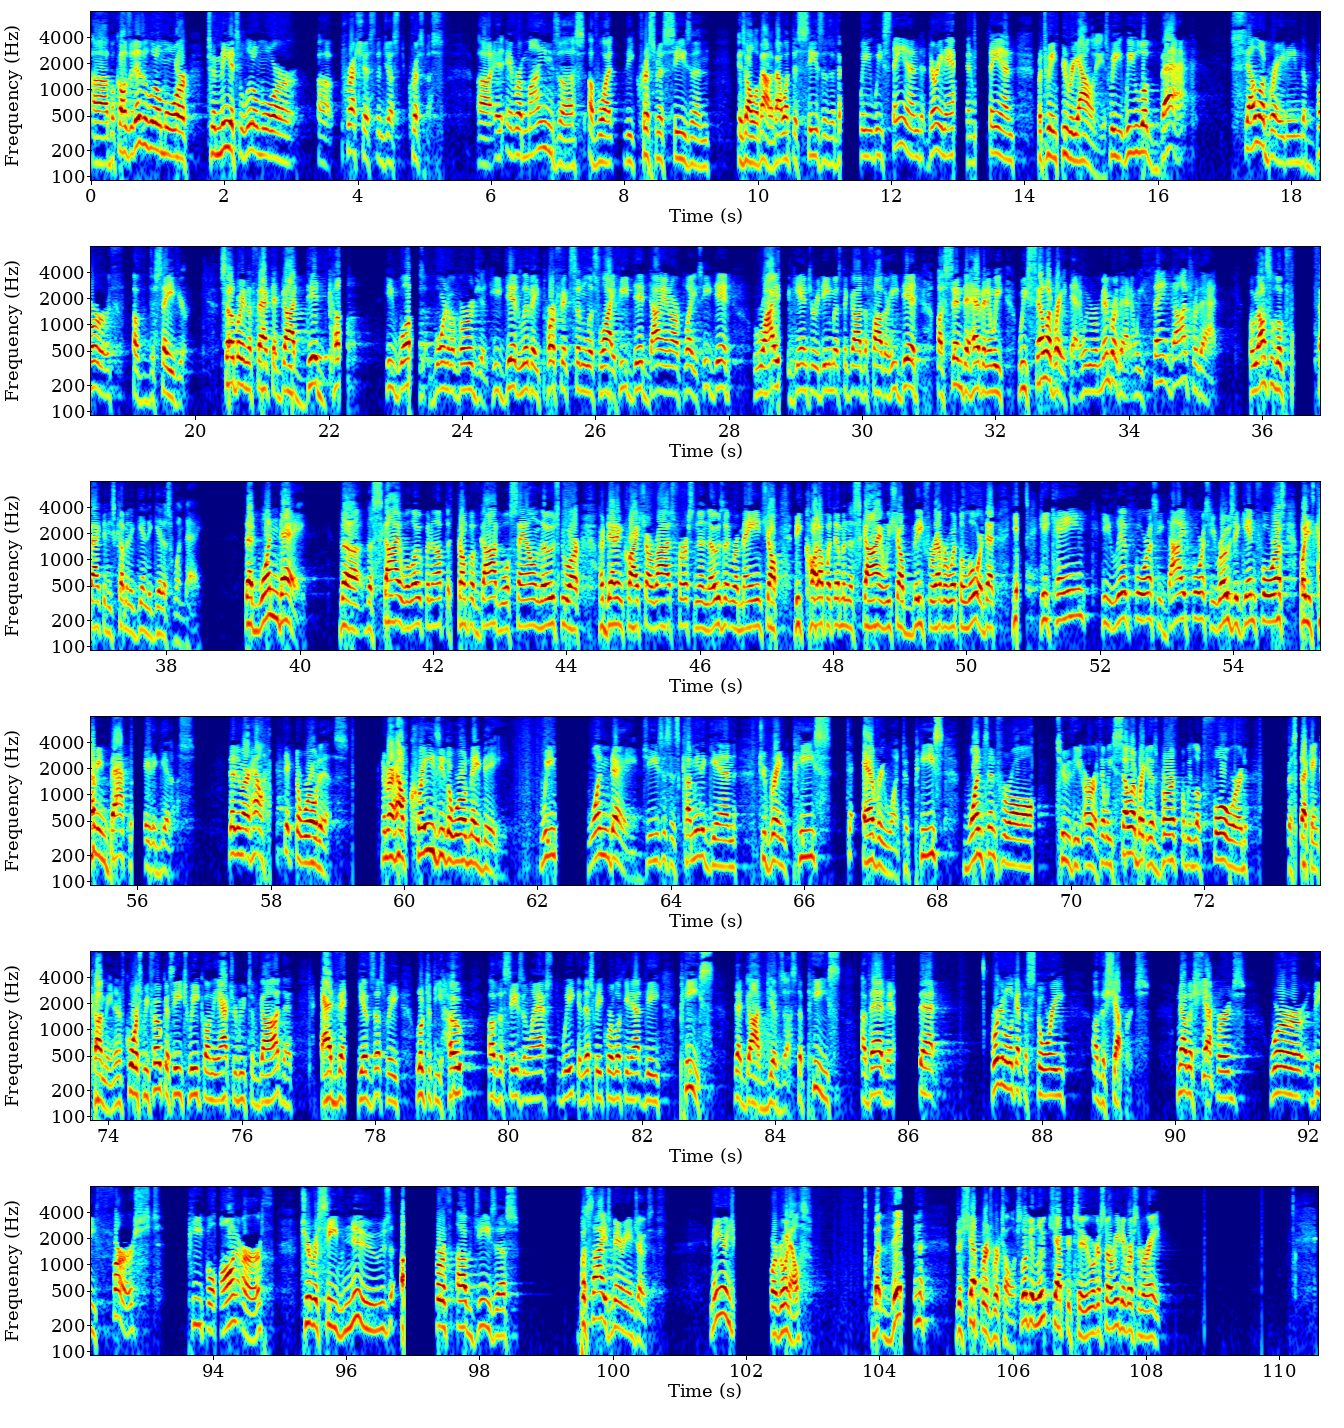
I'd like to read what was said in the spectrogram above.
uh, because it is a little more, to me, it's a little more uh, precious than just Christmas. Uh, it, it, reminds us of what the Christmas season is all about, about what this season is about. We, we stand during Advent, we stand between two realities. We, we look back celebrating the birth of the Savior, celebrating the fact that God did come he was born of a virgin. He did live a perfect, sinless life. He did die in our place. He did rise again to redeem us to God the Father. He did ascend to heaven, and we, we celebrate that, and we remember that, and we thank God for that. But we also look for the fact that He's coming again to get us one day. That one day, the, the sky will open up, the trump of God will sound, those who are, are dead in Christ shall rise first, and then those that remain shall be caught up with them in the sky, and we shall be forever with the Lord. That, yes, He came, He lived for us, He died for us, He rose again for us, but He's coming back one day to get us. No matter how hectic the world is, no matter how crazy the world may be, we one day Jesus is coming again to bring peace to everyone, to peace once and for all to the earth. And we celebrate his birth, but we look forward to his second coming. And of course, we focus each week on the attributes of God that Advent gives us. We looked at the hope of the season last week, and this week we're looking at the peace that God gives us, the peace of Advent. That we're going to look at the story of the shepherds. Now, the shepherds were the first people on earth to receive news of the birth of Jesus besides Mary and Joseph. Mary and Joseph or everyone else. But then the shepherds were told. So look in Luke chapter 2. We're going to start reading verse number 8.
